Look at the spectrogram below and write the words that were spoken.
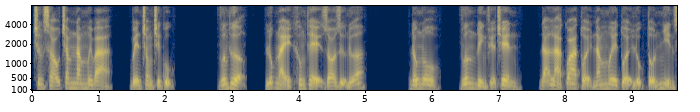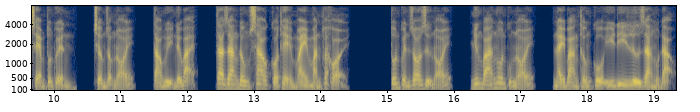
Chương 653, bên trong chiến cục. Vương thượng, lúc này không thể do dự nữa. Đông nô, vương đình phía trên, đã là qua tuổi 50 tuổi lục tốn nhìn xem tôn quyền, trầm giọng nói, tào ngụy nếu bại, ta giang đông sao có thể may mắn thoát khỏi. Tôn quyền do dự nói, nhưng bá ngôn cũng nói, này bàng thống cố ý đi lư giang một đạo,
